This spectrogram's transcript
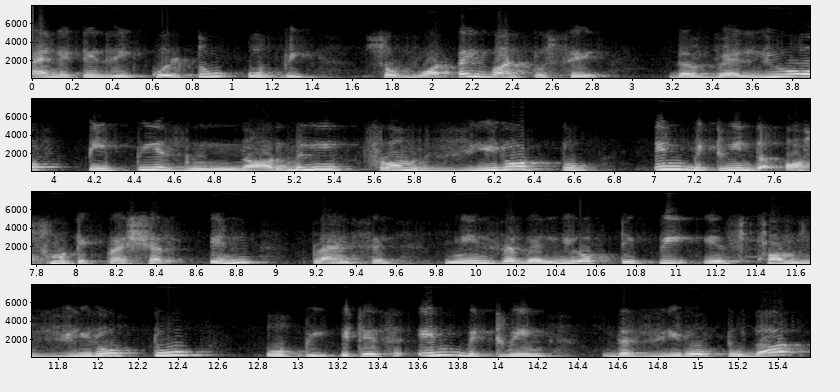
and it is equal to OP. So what I want to say, the value of TP is normally from 0 to in between the osmotic pressure in plant cell. Means the value of TP is from 0 to OP. It is in between the 0 to the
